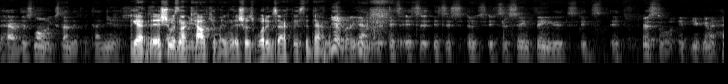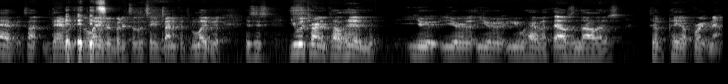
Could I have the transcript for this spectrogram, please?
to have this loan extended for 10 years? Again, the issue is not calculating. The issue is what exactly is the damage. Yeah, but again, it's it's it's it's it's, it's the same thing. It's it's it's first of all, if you're gonna have it's not damage It- it- to the labor, but it's a, let's say a benefit to the labor. Is this you in turn and tell him you you're you you have a thousand dollars to pay up right now,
